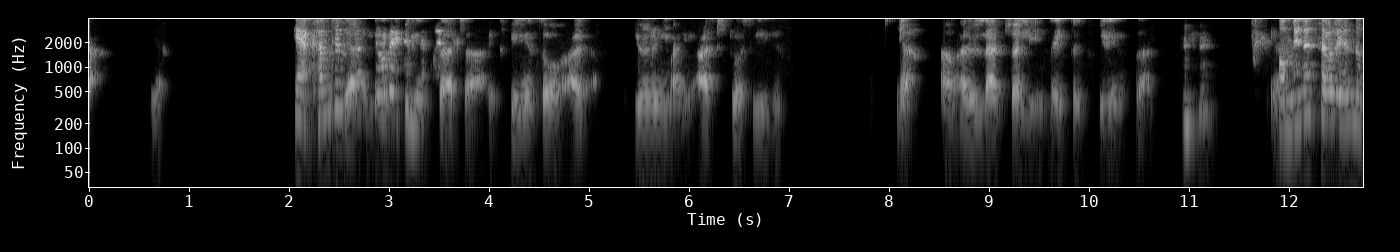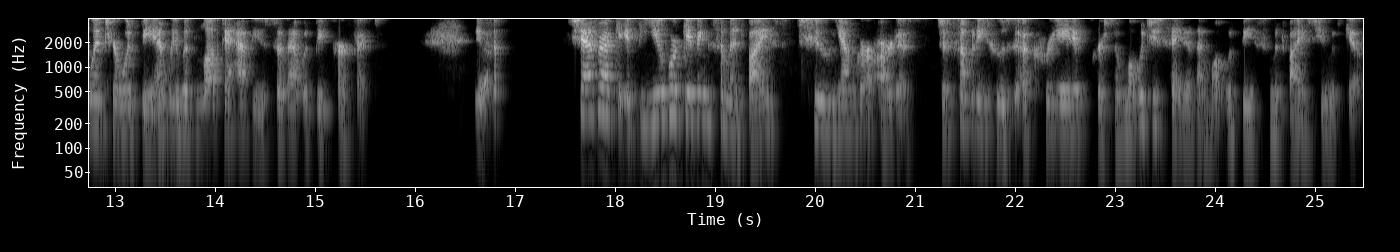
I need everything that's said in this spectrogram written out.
uh, Yeah, come to yeah, yeah, and Minnesota and- experience that uh, experience. So I during my art tour series, yeah, uh, I would actually like to experience that. Mhm. Yeah. Well, Minnesota in the winter would be, and we would love to have you. So that would be perfect. Yeah. So, Shadrach, if you were giving some advice to younger artists, just somebody who's a creative person, what would you say to them? What would be some advice you would give?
